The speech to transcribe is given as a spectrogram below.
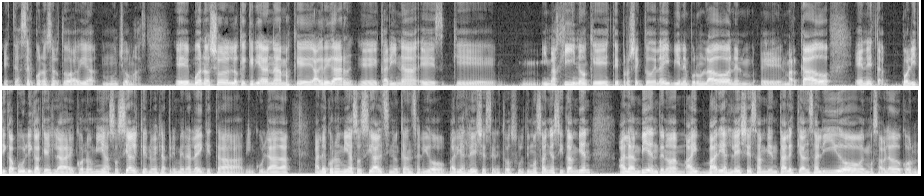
este, hacer conocer todavía mucho más. Eh, bueno, yo lo que quería nada más que agregar, eh, Karina, es que mm, imagino que este proyecto de ley viene por un lado en el, eh, enmarcado en esta política pública que es la economía social, que no es la primera ley que está vinculada a la economía social, sino que han salido varias leyes en estos últimos años y también al ambiente, ¿no? Hay varias leyes ambientales que han salido, hemos hablado con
